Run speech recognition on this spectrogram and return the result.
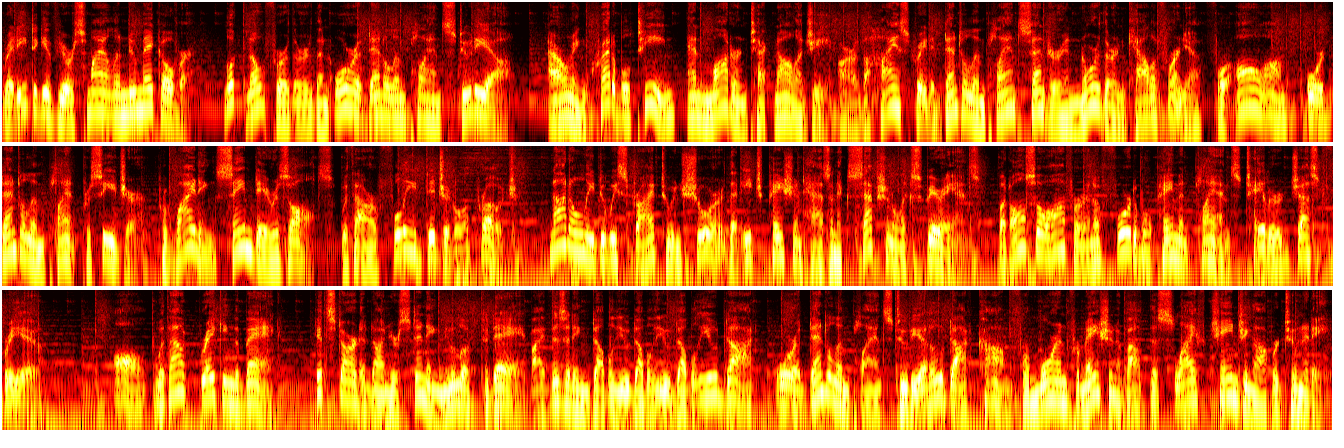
Ready to give your smile a new makeover? Look no further than Aura Dental Implant Studio. Our incredible team and modern technology are the highest rated dental implant center in Northern California for all on or dental implant procedure, providing same-day results with our fully digital approach. Not only do we strive to ensure that each patient has an exceptional experience, but also offer an affordable payment plans tailored just for you. All without breaking the bank Get started on your stunning new look today by visiting www.auradentalimplantstudio.com for more information about this life-changing opportunity.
